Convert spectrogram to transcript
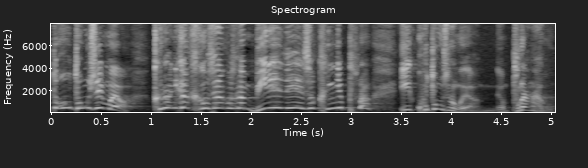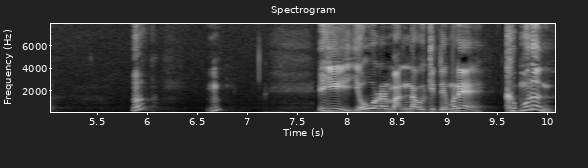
또 동시에 뭐야? 그러니까 그것을 하고서 미래에 대해서 굉장히 불안, 이 고통스러운 거야. 불안하고. 이 여호와를 만나고 있기 때문에 그분은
